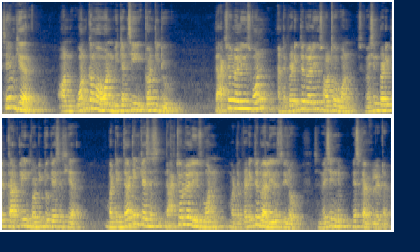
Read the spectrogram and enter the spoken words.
Same here on 1 comma 1 we can see 22 the actual value is 1 and the predicted value is also 1. So machine predicted correctly in 22 cases here. But in 13 cases, the actual value is 1 but the predicted value is 0. So machine miscalculated.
